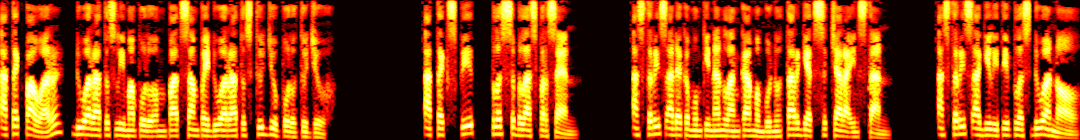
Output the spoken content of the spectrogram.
Attack power, 254 sampai 277. Attack speed, plus 11%. Asteris ada kemungkinan langka membunuh target secara instan. Asteris agility plus 20.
